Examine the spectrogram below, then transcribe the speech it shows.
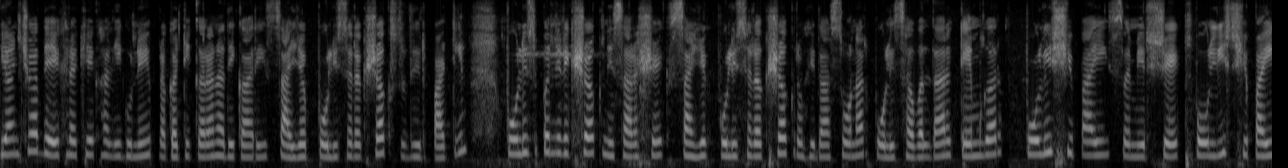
यांच्या देखरेखीखाली गुन्हे प्रकटीकरण अधिकारी सहाय्यक पोलीस निरीक्षक सुधीर पाटील पोलीस उपनिरीक्षक निसार शेख सहाय्यक पोलीस निरीक्षक रोहिदास सोनार पोलीस हवालदार टेमगर पोलीस शिपाई समीर शेख पोलीस शिपाई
